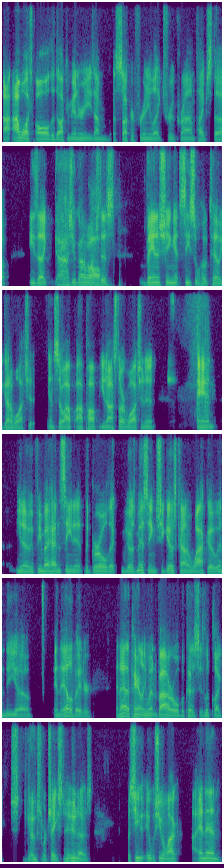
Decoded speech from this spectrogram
I, I watch all the documentaries. I'm a sucker for any like true crime type stuff. He's like, guys, you got to watch Oh. this Vanishing at Cecil Hotel. You got to watch it. And so I, I pop, you know, I start watching it. And, you know, if anybody hadn't seen it, the girl that goes missing, she goes kind of wacko in the, uh, in the elevator. And that apparently went viral because it looked like ghosts were chasing, who knows? But she, it, she went whack. And then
